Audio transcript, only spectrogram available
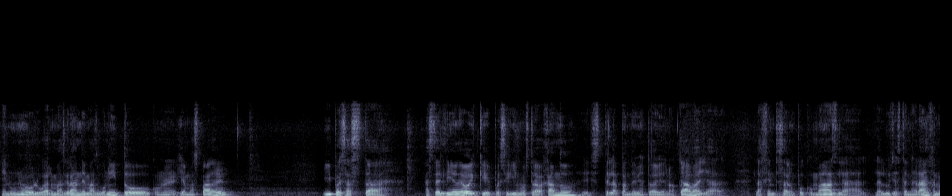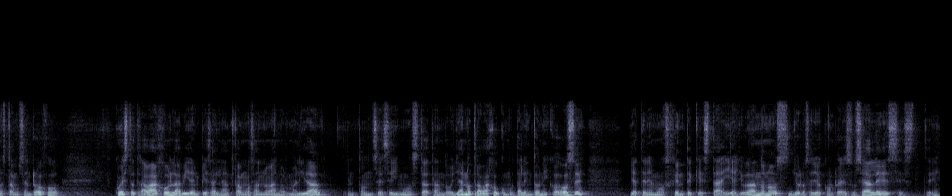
en un nuevo lugar más grande, más bonito, con una energía más padre. Y pues hasta, hasta el día de hoy que pues seguimos trabajando, este, la pandemia todavía no acaba, ya la gente sale un poco más, la, la luz ya está en naranja, no estamos en rojo, cuesta trabajo, la vida empieza en la famosa nueva normalidad entonces seguimos tratando, ya no trabajo como tal en Tónico 12, ya tenemos gente que está ahí ayudándonos, yo los ayudo con redes sociales, este,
